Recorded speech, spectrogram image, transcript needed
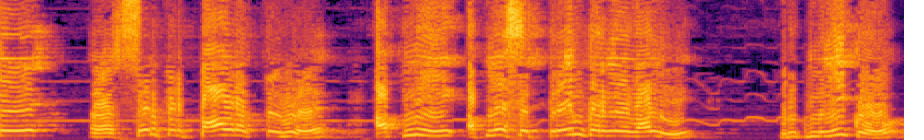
के सिर पर पाव रखते हुए अपनी, अपने से प्रेम करने वाली रुक्मिणी को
